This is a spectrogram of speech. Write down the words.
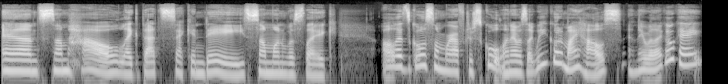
And somehow, like that second day, someone was like, Oh, let's go somewhere after school. And I was like, We go to my house. And they were like, Okay.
